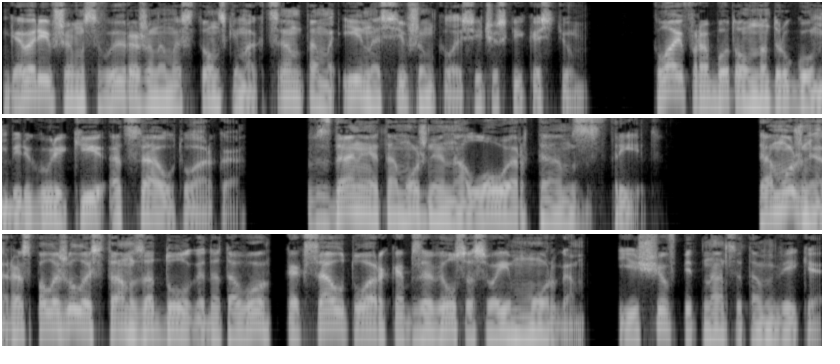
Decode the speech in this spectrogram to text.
говорившим с выраженным эстонским акцентом и носившим классический костюм. Клайв работал на другом берегу реки от Саутуарка, в здании таможни на Lower Thames-стрит. Таможня расположилась там задолго до того, как Саутуарк обзавелся своим моргом, еще в XV веке.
